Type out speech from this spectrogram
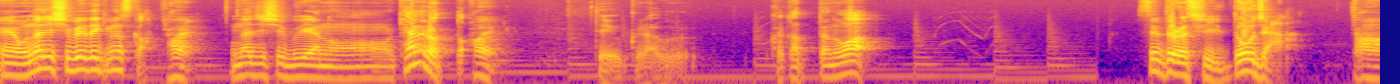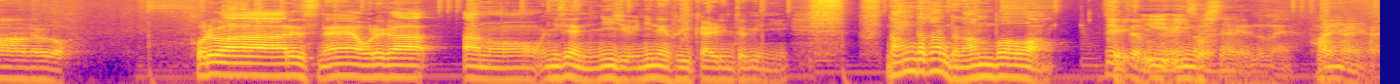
えー同じ渋谷でいきますか？はい。同じ渋谷のキャメロット。はい。っていうクラブかかったのはセントラルシードジャー。ああなるほど。これはあれですね。俺があの2022年振り返りの時になんだかんだナンバーワンって言い,、ましたけれどね。はいはいはいはい。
